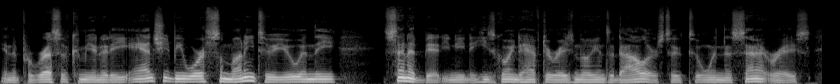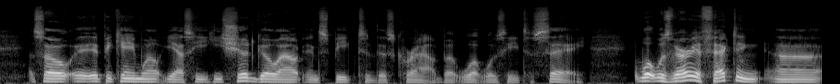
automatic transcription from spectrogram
in the progressive community, and she'd be worth some money to you in the Senate bid. You need he's going to have to raise millions of dollars to, to win this Senate race. So it became well, yes, he, he should go out and speak to this crowd, but what was he to say? What was very affecting uh,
